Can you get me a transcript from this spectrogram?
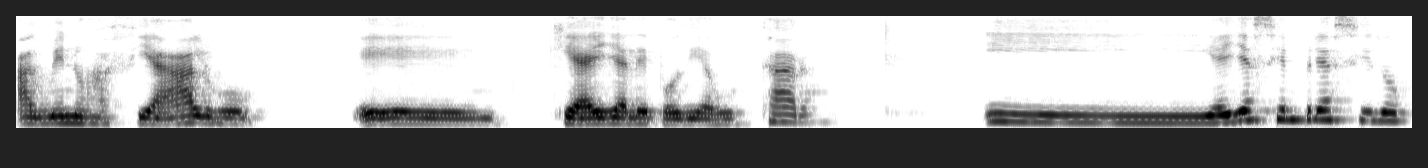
al menos hacía algo eh, que a ella le podía gustar. Y ella siempre ha sido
